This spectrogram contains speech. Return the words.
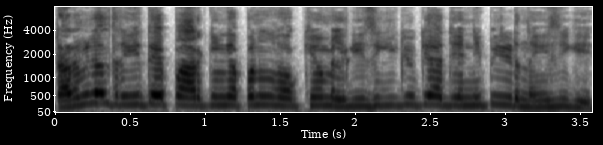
ਟਰਮੀਨਲ 3 ਤੇ ਪਾਰਕਿੰਗ ਆਪਾਂ ਨੂੰ ਸੌਖਿਓ ਮਿਲ ਗਈ ਸੀਗੀ ਕਿਉਂਕਿ ਅੱਜ ਇੰਨੀ ਭੀੜ ਨਹੀਂ ਸੀਗੀ।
